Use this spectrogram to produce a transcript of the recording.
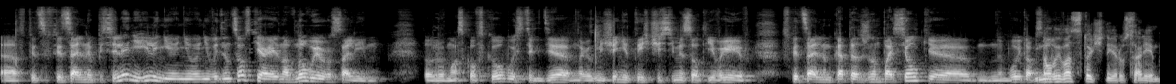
Э, в специальное поселение. Или не, не, не в Одинцовский район, а в Новый Иерусалим. Тоже в Московской области, где на размещение 1700 евреев в специальном коттеджном поселке будет абсолютно... Новый Восточный Иерусалим.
